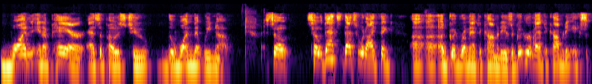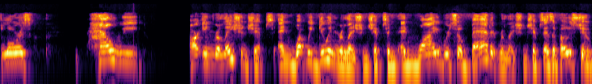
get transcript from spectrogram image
one in a pair as opposed to the one that we know? So so that's that's what i think uh, a, a good romantic comedy is. A good romantic comedy explores how we are in relationships and what we do in relationships and, and why we're so bad at relationships as opposed to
